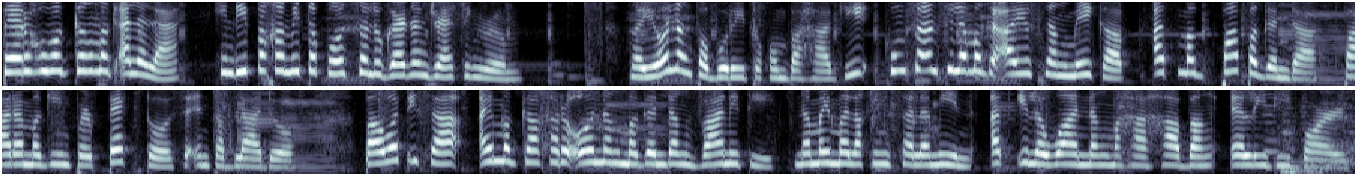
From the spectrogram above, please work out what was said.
Pero huwag kang mag-alala, hindi pa kami tapos sa lugar ng dressing room. Ngayon ang paborito kong bahagi kung saan sila mag-aayos ng makeup at magpapaganda para maging perpekto sa entablado. Bawat isa ay magkakaroon ng magandang vanity na may malaking salamin at ilawan ng mahahabang LED bars.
